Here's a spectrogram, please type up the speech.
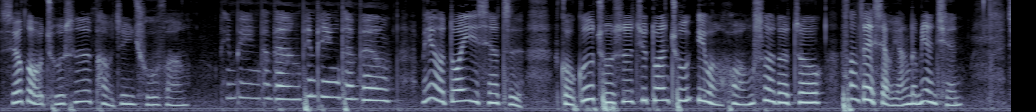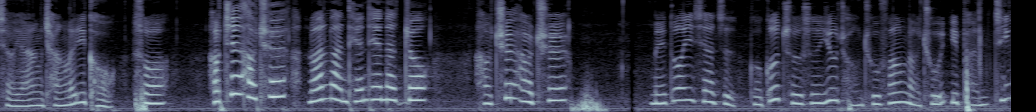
小狗厨师跑进厨房，乒乒乓乓，乒乒乓乓，没有多一下子，狗狗厨师就端出一碗黄色的粥，放在小羊的面前。小羊尝了一口，说：“好吃，好吃，暖暖甜甜的粥，好吃，好吃。”没多一下子，狗狗厨师又从厨房拿出一盘金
